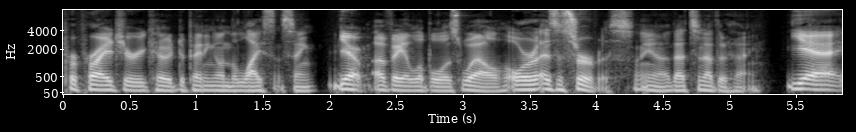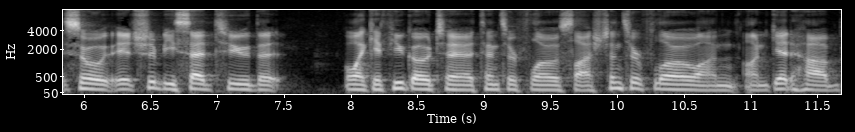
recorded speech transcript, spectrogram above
proprietary code depending on the licensing Yep. available as well, or as a service. You know, that's another thing. Yeah, so it should be said too that like if you go to TensorFlow slash TensorFlow on on GitHub,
